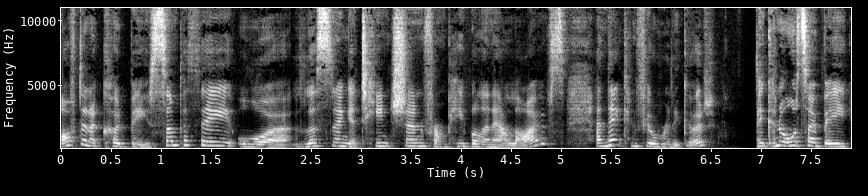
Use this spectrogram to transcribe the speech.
Often it could be sympathy or listening attention from people in our lives, and that can feel really good. It can also be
